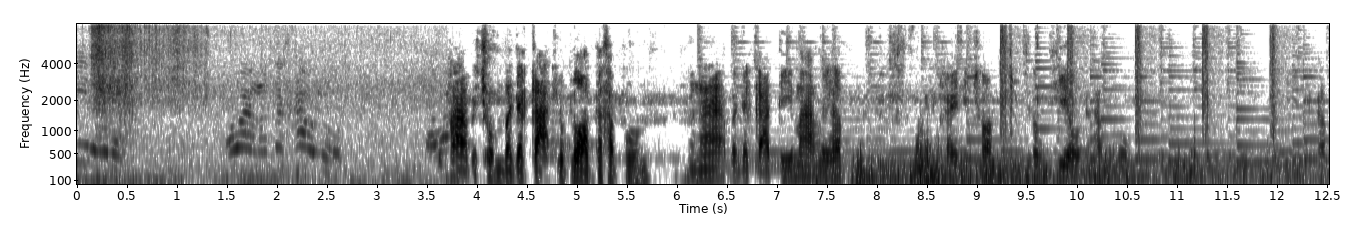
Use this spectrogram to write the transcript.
นี่เลยเนี่ยเพราะว่ามันก็เข้าอยู่แต่ว่าพาไปชมบรรยากาศรอบๆนะครับ ผมนะบรรยากาศดีมากเลยครับ ใครที่ชอบท่องเที่ยวนะครับผมนี่นะครับ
